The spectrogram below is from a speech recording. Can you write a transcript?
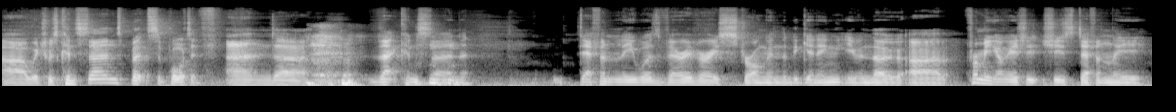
Uh, which was concerned but supportive, and uh, that concern definitely was very very strong in the beginning. Even though uh, from a young age she, she's definitely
